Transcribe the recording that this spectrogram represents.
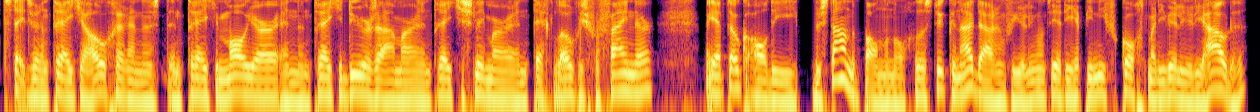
steeds weer een treetje hoger en een, een treetje mooier en een treetje duurzamer en een treetje slimmer en technologisch verfijnder. Maar je hebt ook al die bestaande panden nog. Dat is natuurlijk een uitdaging voor jullie, want ja, die heb je niet verkocht, maar die willen jullie houden.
